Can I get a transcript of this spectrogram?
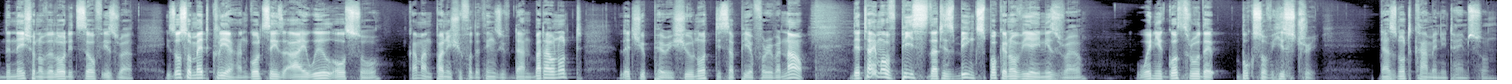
the nation of the Lord itself, Israel, is also made clear, and God says, I will also come and punish you for the things you've done, but I will not let you perish. You will not disappear forever. Now, the time of peace that is being spoken of here in Israel, when you go through the books of history, does not come anytime soon.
